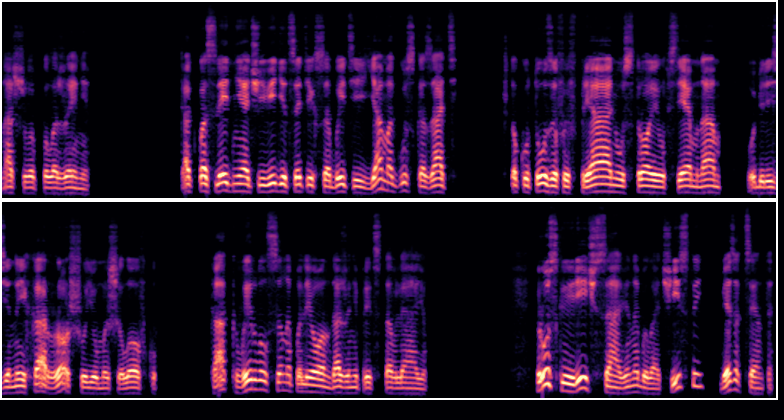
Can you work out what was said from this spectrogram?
нашего положения. Как последний очевидец этих событий, я могу сказать, что Кутузов и впрямь устроил всем нам у Березины хорошую мышеловку. Как вырвался Наполеон, даже не представляю. Русская речь Савина была чистой, без акцента.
